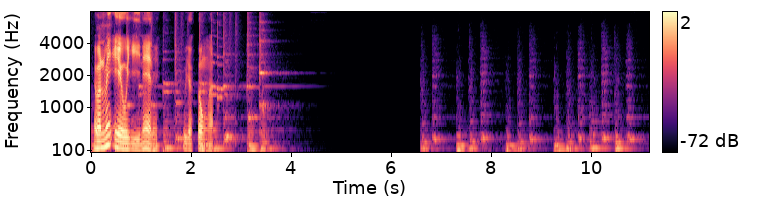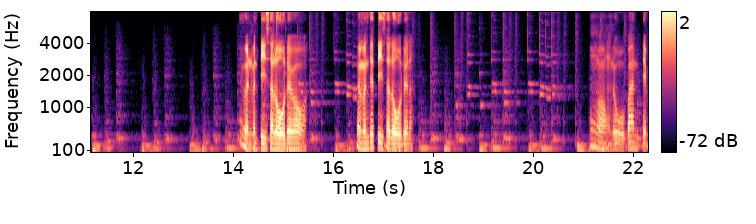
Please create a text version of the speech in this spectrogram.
แต่มันไม่ AOE แน่เลยดูจากทรงละไม่เหมือนมันตีสโลว์ด้วยเปล่าวะ เหมือนมันจะตีสโลด้วยนะ ต้องลองดูบ้านเต็ม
